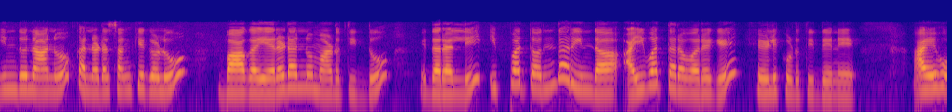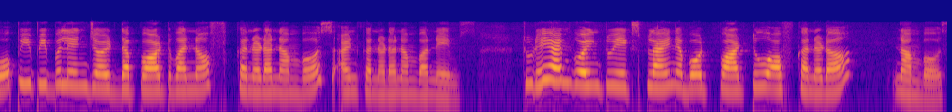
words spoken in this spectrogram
ಇಂದು ನಾನು ಕನ್ನಡ ಸಂಖ್ಯೆಗಳು ಭಾಗ ಎರಡನ್ನು ಮಾಡುತ್ತಿದ್ದು, ಇದರಲ್ಲಿ ಇಪ್ಪತ್ತೊಂದರಿಂದ ಐವತ್ತರವರೆಗೆ ಹೇಳಿಕೊಡುತ್ತಿದ್ದೇನೆ. I hope you people enjoyed the part one of Kannada numbers and Kannada number names Today I am going to explain about part 2 of Kannada numbers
